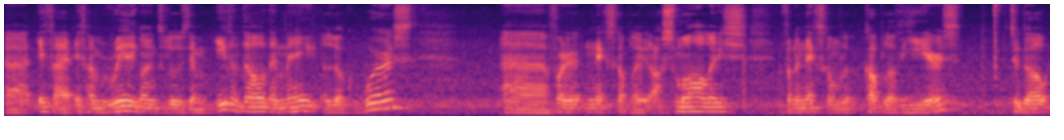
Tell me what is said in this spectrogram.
uh, if, I, if I'm really going to lose them, even though they may look worse uh, for the next couple of are smallish for the next couple of years to go,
